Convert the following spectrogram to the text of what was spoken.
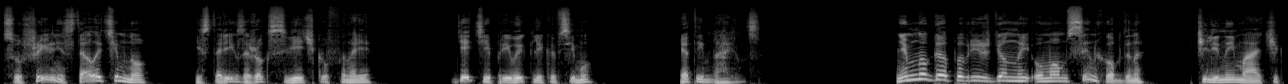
в сушильне стало темно, и старик зажег свечку в фонаре. Дети привыкли ко всему. Это им нравилось. Немного поврежденный умом сын Хобдена, пчелиный мальчик,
